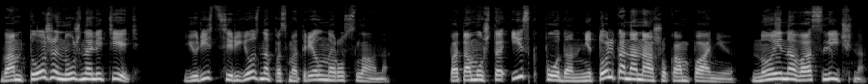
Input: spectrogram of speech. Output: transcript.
Вам тоже нужно лететь. Юрист серьезно посмотрел на Руслана потому что иск подан не только на нашу компанию, но и на вас лично.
